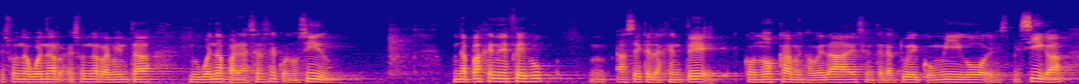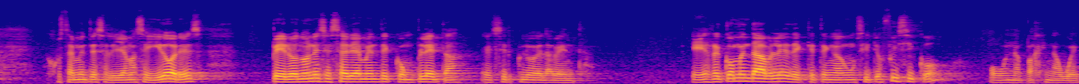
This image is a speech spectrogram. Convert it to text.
es una, buena, es una herramienta muy buena para hacerse conocido. Una página de Facebook hace que la gente conozca mis novedades, interactúe conmigo, me siga, justamente se le llama seguidores, pero no necesariamente completa el círculo de la venta. Es recomendable de que tengan un sitio físico o una página web.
